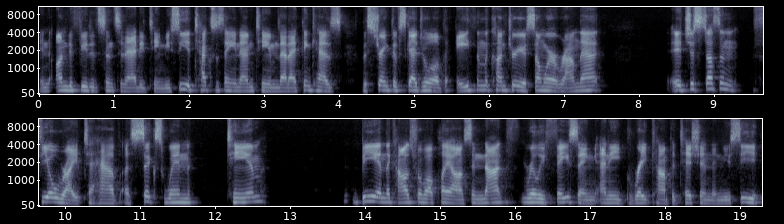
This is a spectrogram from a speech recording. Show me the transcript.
an undefeated Cincinnati team. You see a Texas A&M team that I think has the strength of schedule of eighth in the country or somewhere around that. It just doesn't feel right to have a six win team be in the college football playoffs and not really facing any great competition. And you see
